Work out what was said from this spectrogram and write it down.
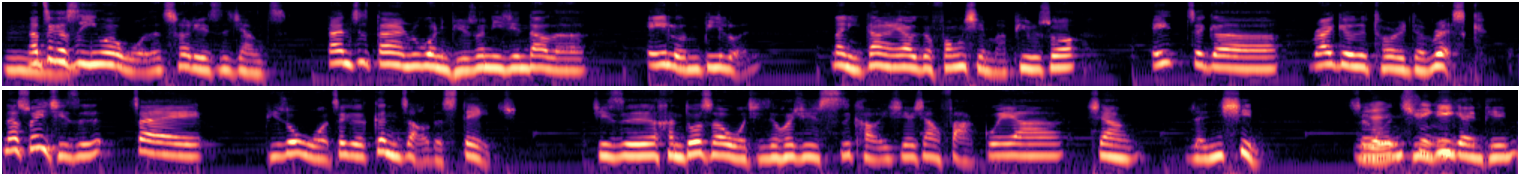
嗯、那这个是因为我的策略是这样子。但是当然，如果你比如说你已经到了 A 轮、B 轮，那你当然要有一个风险嘛。譬如说，哎、欸，这个 regulatory 的 risk。那所以其实，在比如说我这个更早的 stage，其实很多时候我其实会去思考一些像法规啊，像人性。所以我举例给你听，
